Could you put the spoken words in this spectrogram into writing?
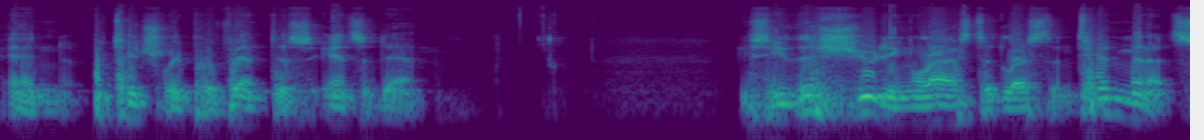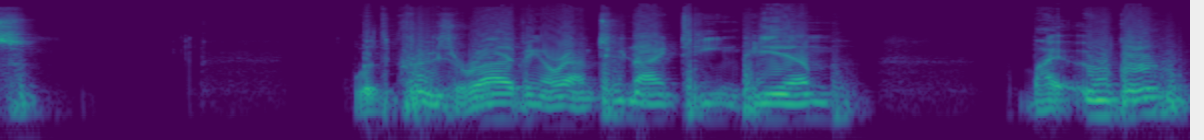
and potentially prevent this incident. You see, this shooting lasted less than 10 minutes, with the Cruz arriving around 2:19 p.m. by Uber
